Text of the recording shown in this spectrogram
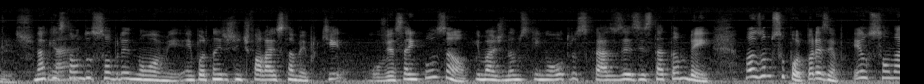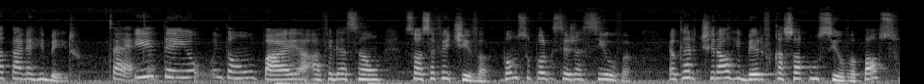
Isso. Na né? questão do sobrenome, é importante a gente falar isso também, porque houve essa inclusão. Imaginamos que em outros casos exista também. Mas vamos supor, por exemplo, eu sou Natália Ribeiro. Certo. E tenho, então, o pai, a, a filiação socioafetiva. Vamos supor que seja Silva. Eu quero tirar o Ribeiro e ficar só com Silva. Posso?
